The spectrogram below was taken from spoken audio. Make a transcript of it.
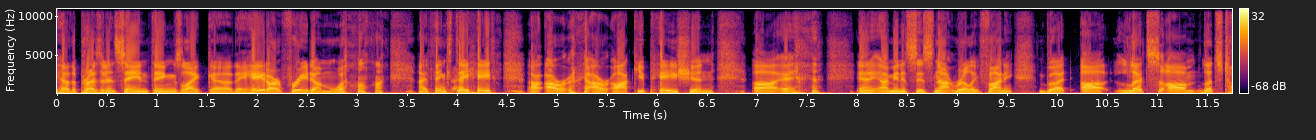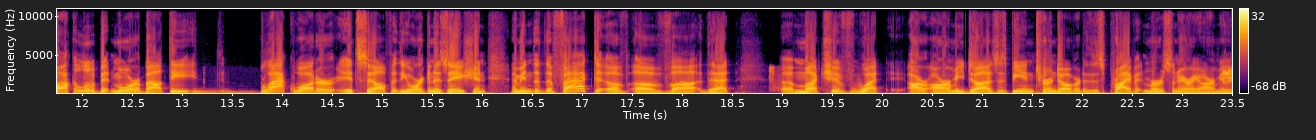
have the president saying things like uh, they hate our freedom. Well, I think they hate our our, our occupation, uh, and, and, I mean it's it's not really funny. But uh, let's um, let's talk a little bit more about the Blackwater itself, the organization. I mean the the fact of of uh, that uh, much of what our army does is being turned over to this private mercenary army,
